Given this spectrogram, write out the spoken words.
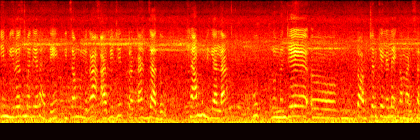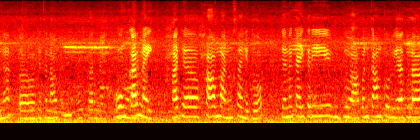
ही मिरजमध्ये राहते. तिचा मुलगा अभिजित प्रकाश जाधव ह्या मुलग्याला खूप म्हणजे टॉर्चर केलेलं आहे एका माणसानं. त्याचं नाव? ओंकार नाईक. ओंकार नाईक. हा त्या- हा माणूस आहे तो. त्यानं काहीतरी आपण काम करूया तुला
